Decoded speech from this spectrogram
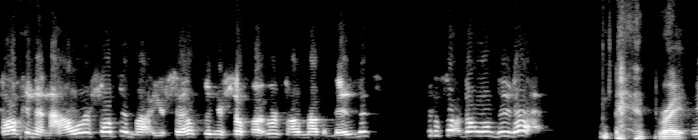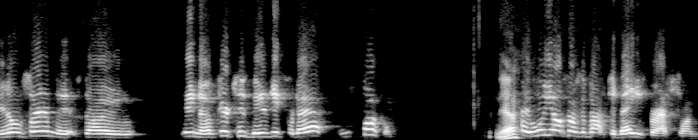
talking an hour or something about yourself, putting yourself over, and talking about the business. Who the fuck don't want to do that? right. You know what I'm saying? So, you know, if they're too busy for that, then fuck them. Yeah. Hey, what y'all talking about today's wrestling?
